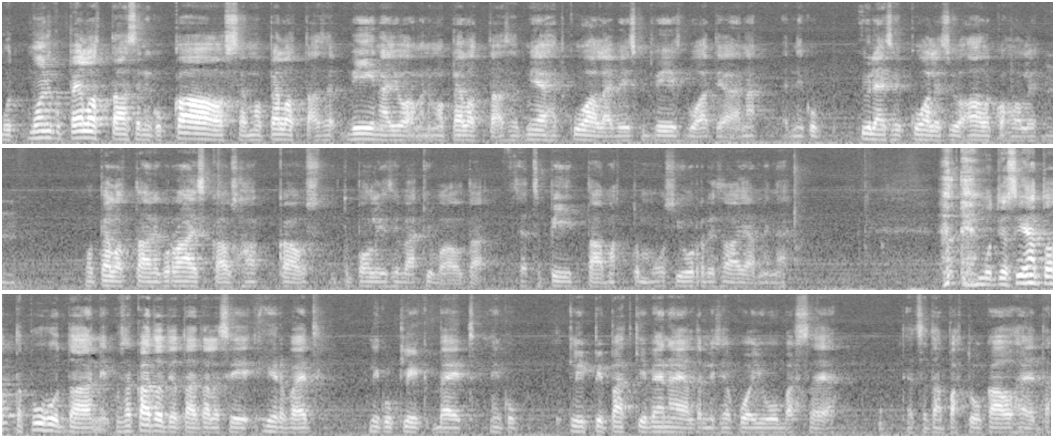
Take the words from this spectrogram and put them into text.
Mutta mua niin pelottaa se niin kaos ja mua pelottaa se viinajuominen, mua pelottaa se, että miehet kuolee 55-vuotiaana, että niin yleisö kuolisyy alkoholi. Mm. Mua pelottaa niin raiskaus, hakkaus, poliisiväkivalta, että se piittaamattomuus, jurrisajaminen. Mutta jos ihan totta puhutaan, niin kun sä katsot jotain tällaisia hirveitä niin kuin clickbait, niin klippipätkiä Venäjältä, missä joku on juubassa ja että se tapahtuu kauheita,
